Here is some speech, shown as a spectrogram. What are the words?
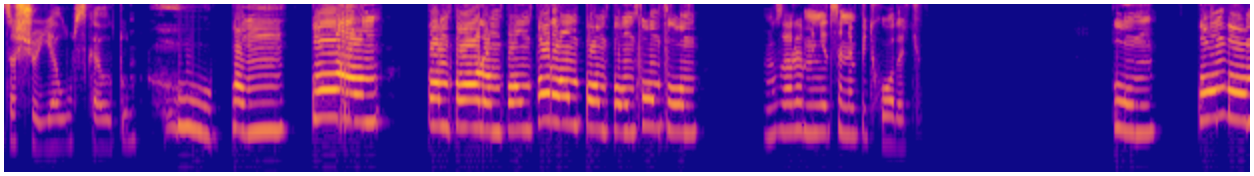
Це що є скелетон? Пом пором пом пором пом пором пом пом пом пом Ну, зараз мені це не підходить. Пум Бом-бом.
